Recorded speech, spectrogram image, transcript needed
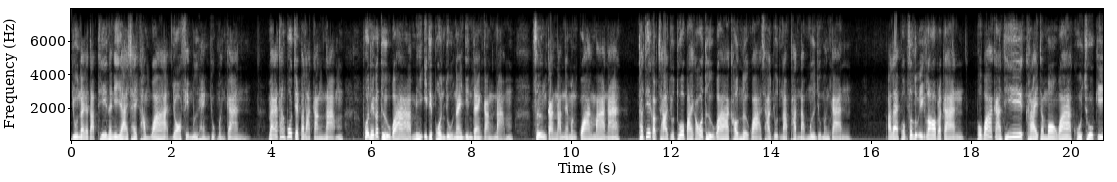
อยู่ในระดับที่ในนิยายใช้คำว่ายอดฝีมือแห่งยุคเหมือนกัน แม้กระทั่งพวกเจ็ดประหลาดกลางหนำพวกนี้ก็ถือว่ามีอิทธิพลอยู่ในดินแดนกลางหนำซึ่งกลางหนำเนี่ยมันกว้างมากนะ ถ้าเทียบกับชาวยุทธทั่วไปเขาก็ถือว่าเขาเหนือกว่าชาวยุทธนับพันนับหมื่นอยู่เหมือนกันอะไรผมสรุปอีกรอบละกันผมว่าการที่ใครจะมองว่าคูชูกิ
